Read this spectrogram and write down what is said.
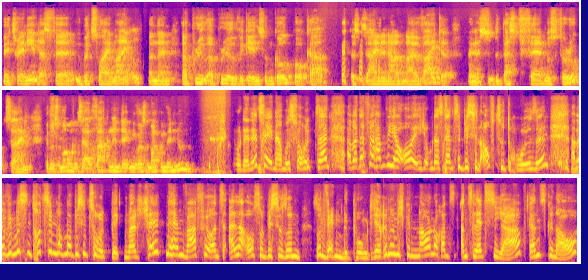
wir trainieren das Pferd über zwei Meilen und dann April, April, wir gehen zum Goldpokal. Das ist eineinhalb Mal weiter. Das, das, Pferd muss verrückt sein. Er muss morgens aufwachen und denken, was machen wir nun? Oder der Trainer muss verrückt sein. Aber dafür haben wir ja euch, um das Ganze ein bisschen aufzudröseln. Aber wir müssen trotzdem noch mal ein bisschen zurückblicken, weil Cheltenham war für uns alle auch so ein bisschen so ein, so ein Wendepunkt. Ich erinnere mich genau noch ans, ans letzte Jahr, ganz genau.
